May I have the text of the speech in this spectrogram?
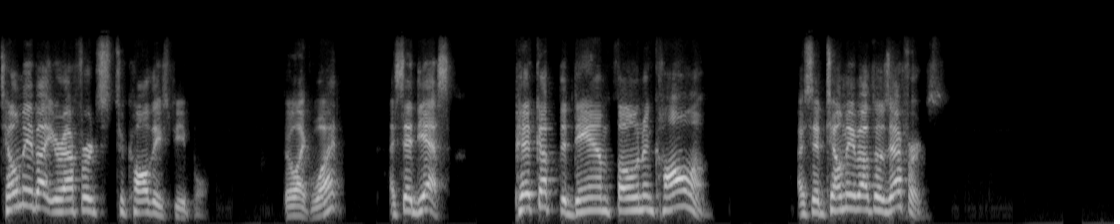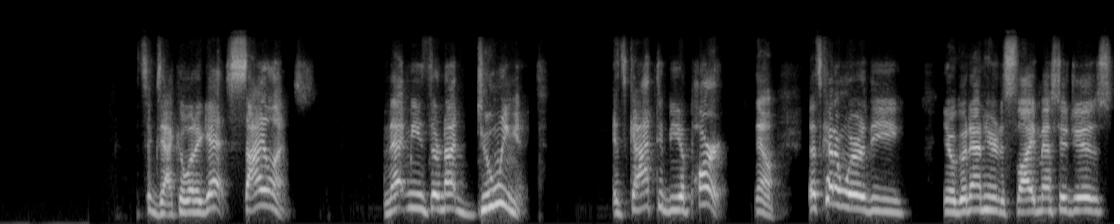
Tell me about your efforts to call these people. They're like, What? I said, Yes, pick up the damn phone and call them. I said, Tell me about those efforts. That's exactly what I get silence. And that means they're not doing it. It's got to be a part. Now, that's kind of where the, you know, go down here to slide messages.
